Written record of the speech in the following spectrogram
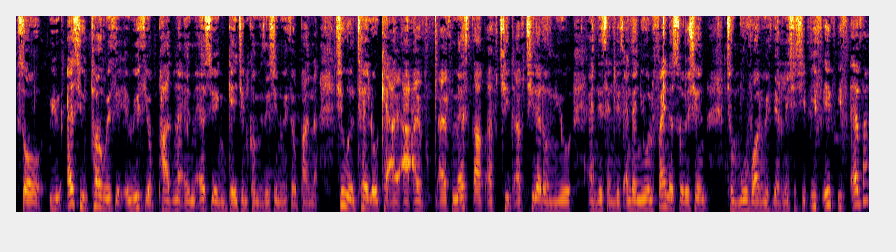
so you as you talk with with your partner and as you engage in conversation with your partner, she will tell, okay, I, I have I've messed up, I've cheated, I've cheated on you, and this and this, and then you will find a solution to move on with the relationship. If if if ever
